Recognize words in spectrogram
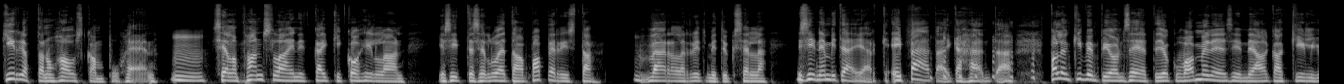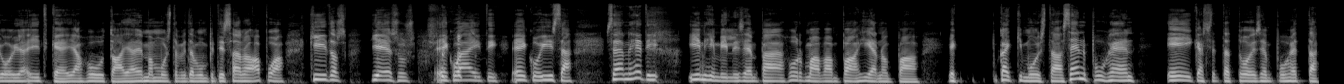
kirjoittanut hauskan puheen. Mm. Siellä on punchlineit kaikki kohillaan ja sitten se luetaan paperista. Väärällä rytmityksellä, niin siinä ei mitään järkeä. Ei päätä eikä häntää. Paljon kivempi on se, että joku vaan menee sinne ja alkaa kiljua ja itkeä ja huutaa. Ja en mä muista, mitä mun piti sanoa. Apua, kiitos Jeesus, ei kun äiti, ei kun isä. Sehän on heti inhimillisempää, hurmaavampaa, hienompaa. Ja kaikki muistaa sen puheen, eikä sitä toisen puhetta,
